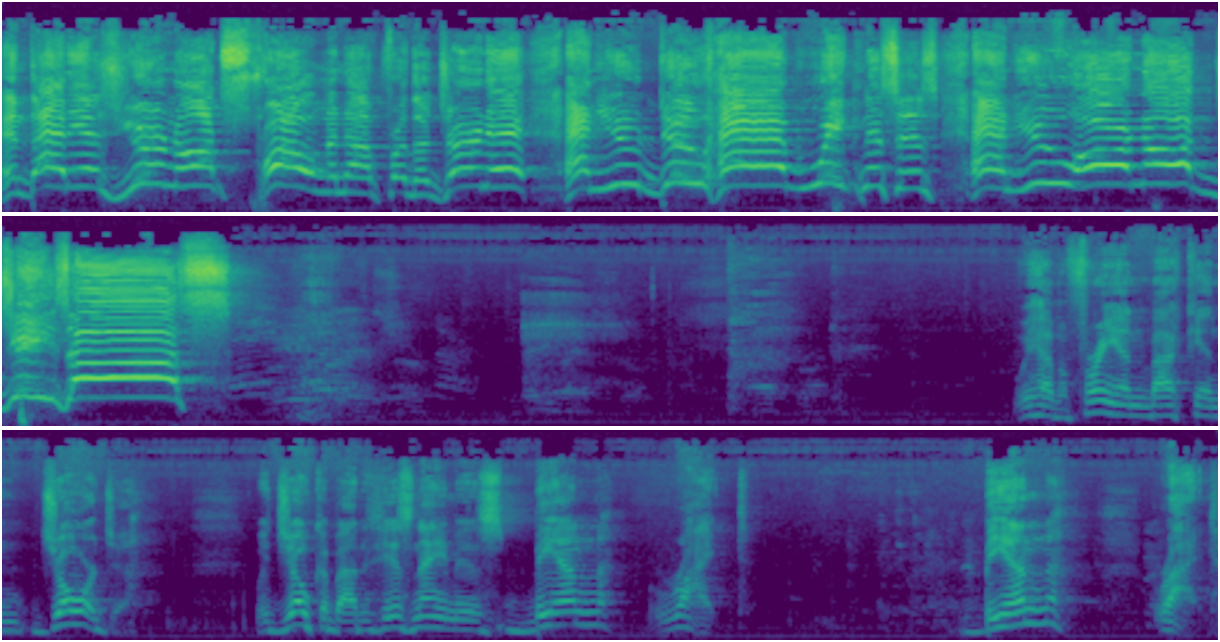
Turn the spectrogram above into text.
and that is you're not strong enough for the journey, and you do have weaknesses, and you are not Jesus. We have a friend back in Georgia. We joke about it. His name is Ben Wright. Ben Wright.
